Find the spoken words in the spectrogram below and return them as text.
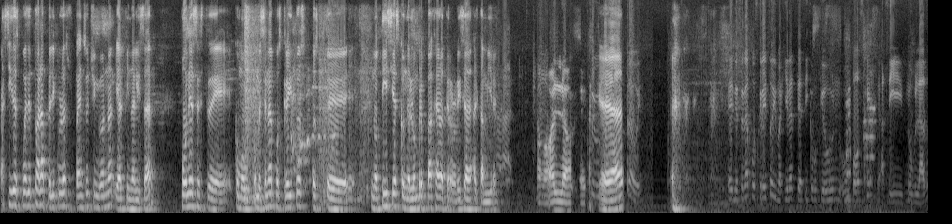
así después de toda la película de suspenso chingona y al finalizar pones este como, como escena post créditos noticias con el hombre pájaro aterroriza a Altamira. Hola. Se me ¿Qué? ocurrió otra, güey. En escena postcrédito, imagínate así como que un, un bosque así nublado,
